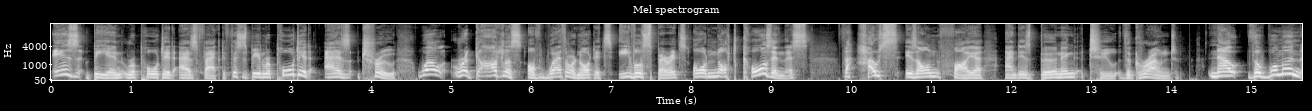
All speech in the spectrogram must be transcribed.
is being reported as fact, if this is being reported as true, well, regardless of whether or not it's evil spirits or not causing this, the house is on fire and is burning to the ground. Now, the woman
